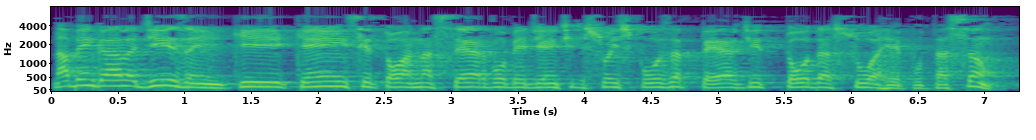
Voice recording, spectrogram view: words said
Na Bengala dizem que quem se torna servo obediente de sua esposa perde toda a sua reputação.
